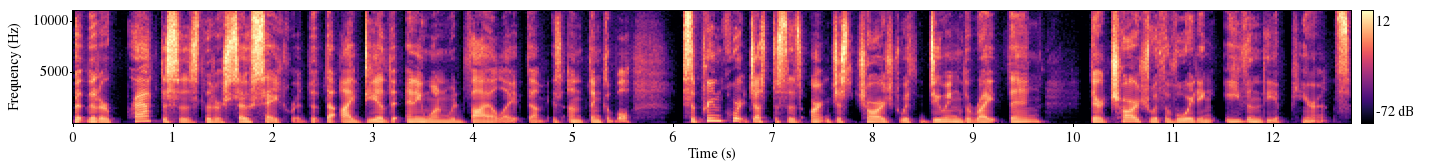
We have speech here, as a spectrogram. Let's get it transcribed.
but that are practices that are so sacred that the idea that anyone would violate them is unthinkable. Supreme Court justices aren't just charged with doing the right thing, they're charged with avoiding even the appearance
